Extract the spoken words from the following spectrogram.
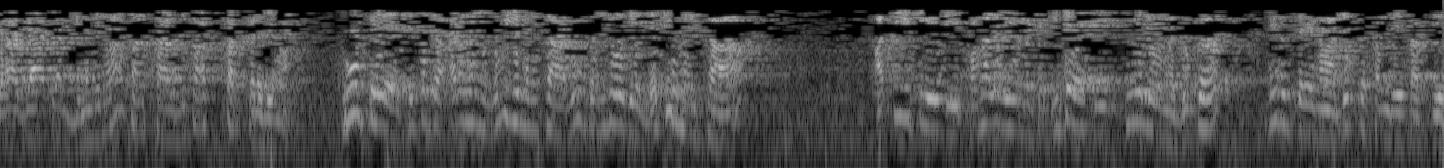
ජාතියක් ගෙන දෙනවා සංස්කාර දුක අත්පත් කර දෙනවා. රූපයේ සිතට අරමුණු නොවීම නිසා රූප නිරෝධයේ දැකීම නිසා අතීතයේදී පහළ වීමට ඉඩ ඇති සියලුම දුක නිරුද්ධ වෙනවා දුක්ඛ සමුදය සත්‍ය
